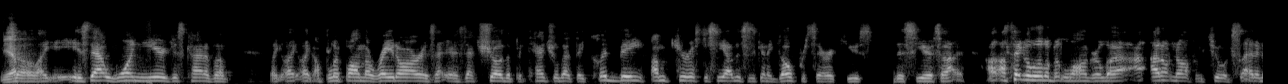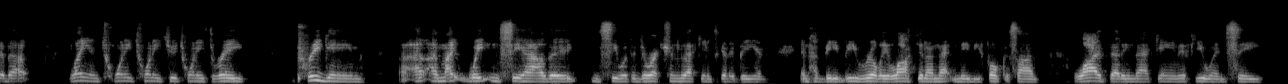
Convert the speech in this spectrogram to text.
Yep. So like, is that one year just kind of a like like like a blip on the radar? Is that is that show the potential that they could be? I'm curious to see how this is going to go for Syracuse this year. So I, I'll take a little bit longer. I, I don't know if I'm too excited about laying 2022 23 pregame. I, I might wait and see how they and see what the direction of that game is going to be and and be be really locked in on that and maybe focus on live betting that game if UNC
